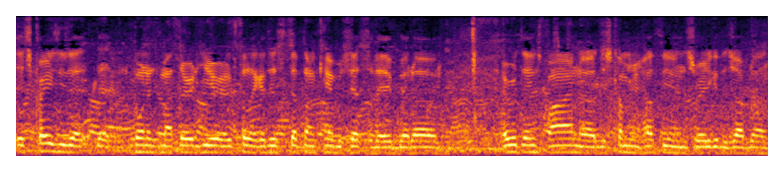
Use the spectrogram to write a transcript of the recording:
it's crazy that, that, going into my third year, I feel like I just stepped on campus yesterday, but. Uh, everything's fine. Uh, just coming here healthy and just ready to get the job done.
